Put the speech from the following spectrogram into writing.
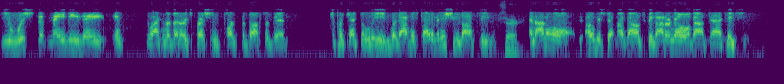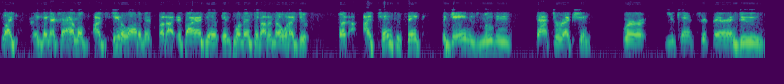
you wish that maybe they, in lack of a better expression, parked the bus a bit to protect the lead, where that was kind of an issue last season. Sure. And I don't want to overstep my bounds because I don't know about tactics like the next. I'm a, I've seen a lot of it, but I, if I had to implement it, I don't know what I'd do. But I tend to think the game is moving that direction where you can't sit there and do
